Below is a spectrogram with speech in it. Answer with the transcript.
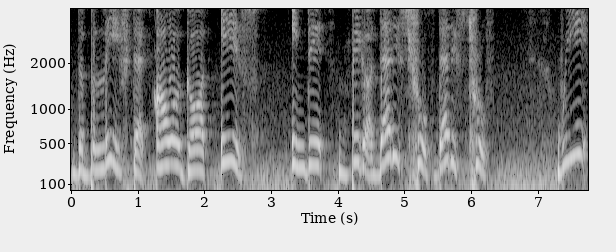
the belief that our God is indeed bigger. That is truth. That is truth. We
